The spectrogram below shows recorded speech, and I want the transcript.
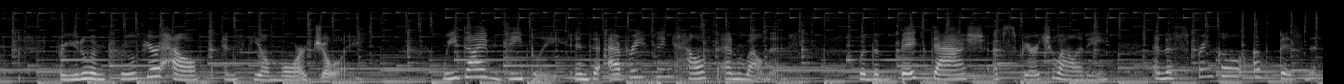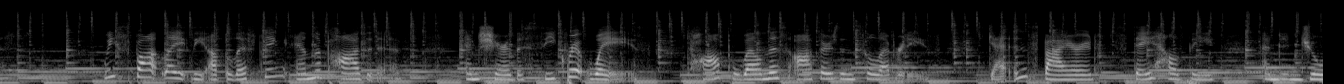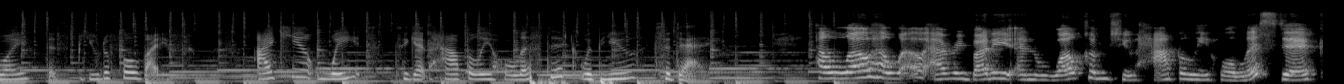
for you to improve your health and feel more joy. We dive deeply into everything health and wellness with a big dash of spirituality and a sprinkle of business. We spotlight the uplifting and the positive and share the secret ways top wellness authors and celebrities get inspired, stay healthy, and enjoy this beautiful life. I can't wait to get happily holistic with you today. Hello, hello, everybody, and welcome to Happily Holistic.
